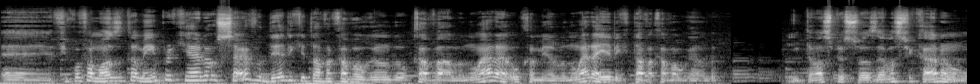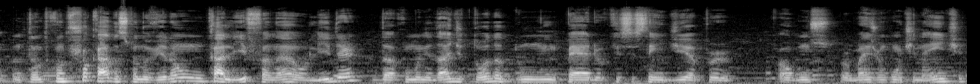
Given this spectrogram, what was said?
é, ficou famosa também porque era o servo dele que estava cavalgando o cavalo, não era o camelo, não era ele que estava cavalgando. Então as pessoas elas ficaram um tanto quanto chocadas quando viram um califa, né, o líder da comunidade toda de um império que se estendia por alguns por mais de um continente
